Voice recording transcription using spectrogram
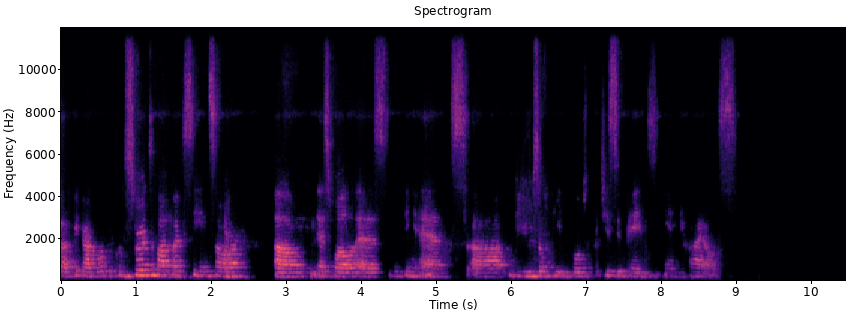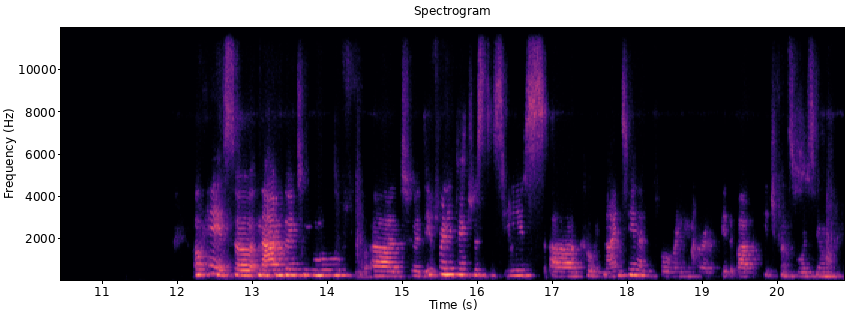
uh, figure out what the concerns about vaccines are, um, as well as looking at uh, views of people to participate in trials. Okay, so now I'm going to move uh, to a different infectious disease, uh, COVID-19, and before we heard a bit about PITCH consortium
